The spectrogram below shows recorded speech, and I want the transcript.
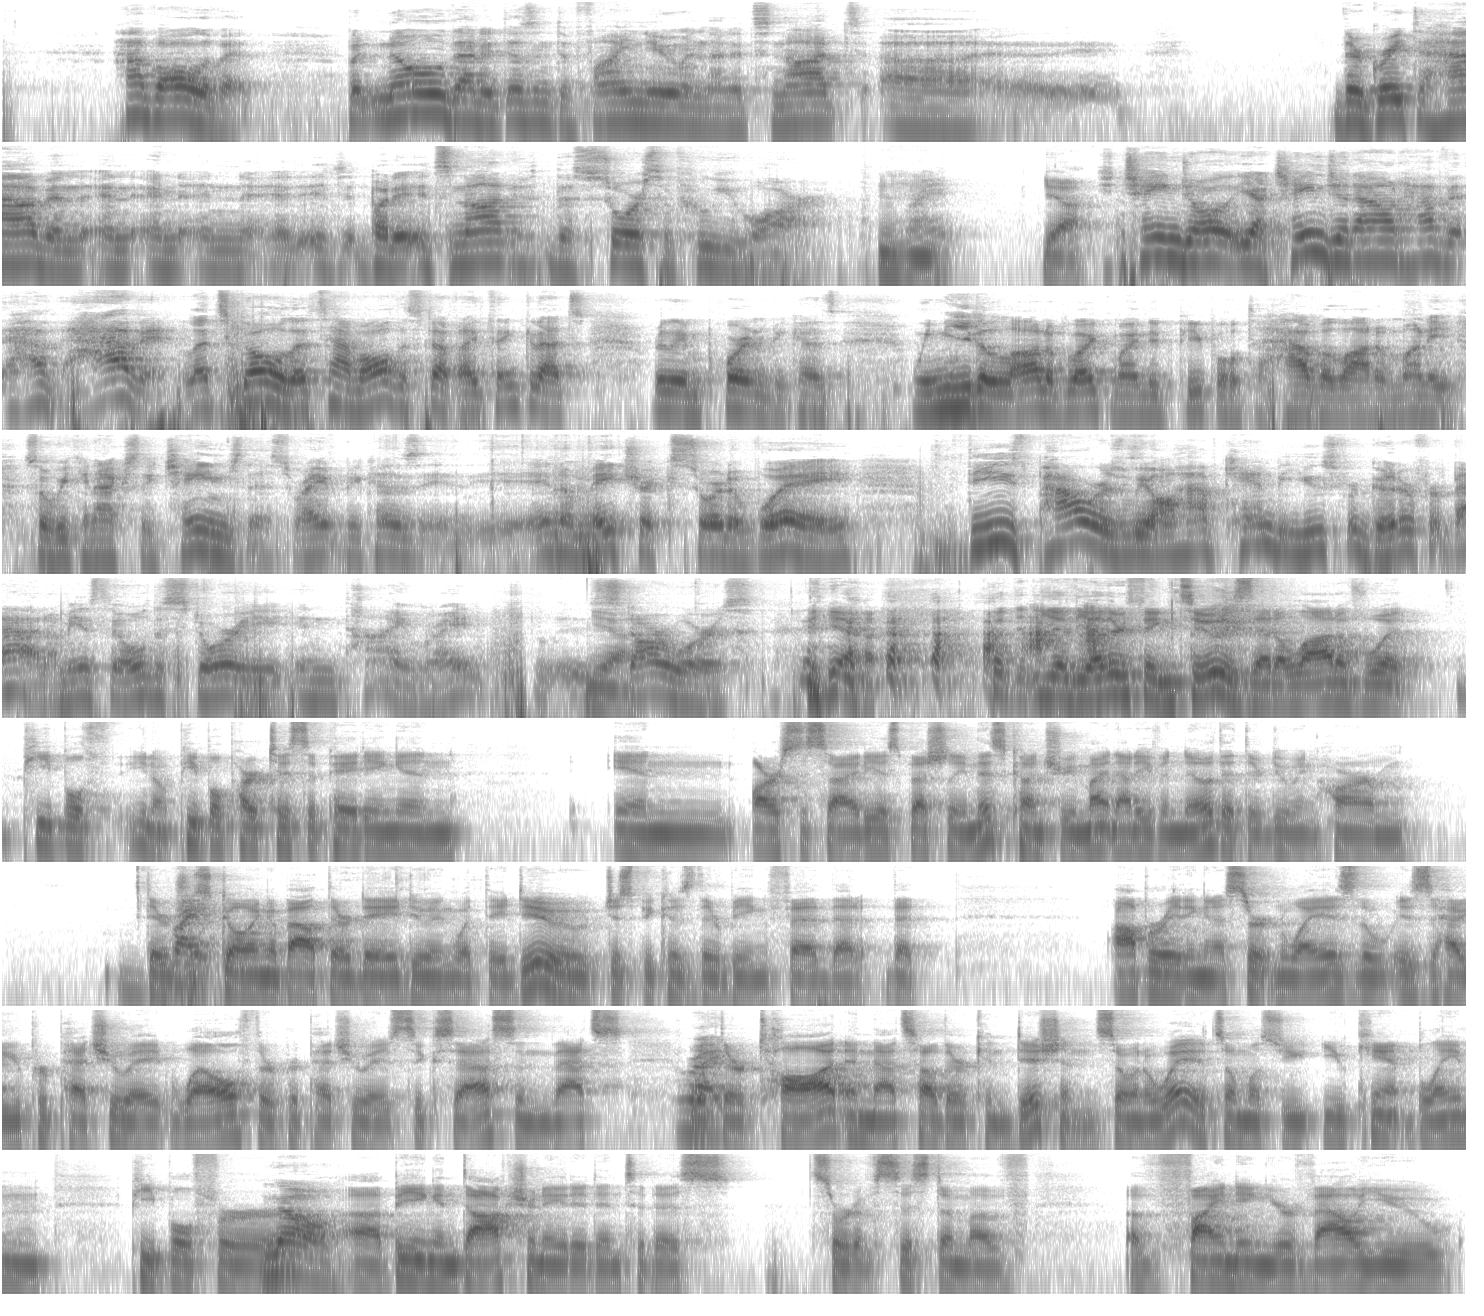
Have all of it but know that it doesn't define you and that it's not uh, they're great to have and and and, and it, but it's not the source of who you are mm-hmm. right? Yeah. Change all yeah change it out have it have have it. Let's go. Let's have all the stuff. I think that's really important because we need a lot of like-minded people to have a lot of money so we can actually change this right? Because in a matrix sort of way these powers we all have can be used for good or for bad. I mean it's the oldest story in time right? Yeah. star wars. Yeah. But yeah the other thing too is that a lot of what people you know people participating in in our society, especially in this country, might not even know that they're doing harm. They're right. just going about their day doing what they do just because they're being fed that that operating in a certain way is the is how you perpetuate wealth or perpetuate success and that's right. what they're taught and that's how they're conditioned. So in a way it's almost you you can't blame people for no. uh, being indoctrinated into this sort of system of of finding your value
